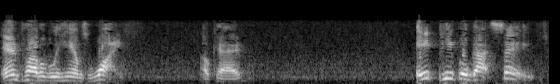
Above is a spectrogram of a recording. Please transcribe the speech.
and probably Ham's wife. Okay? Eight people got saved.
